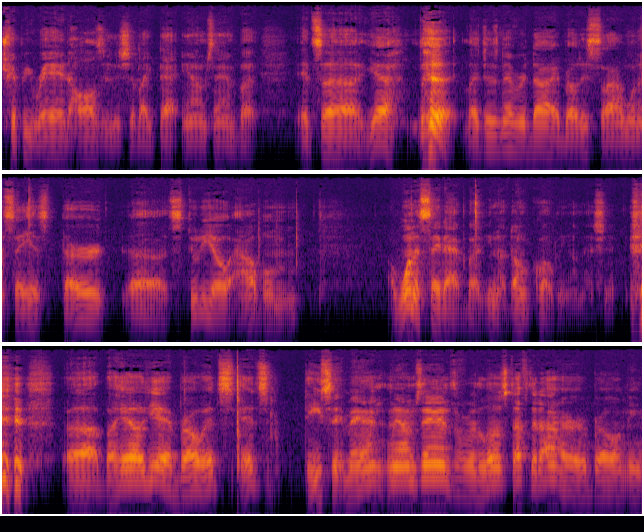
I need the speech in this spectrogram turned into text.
Trippie Redd Halsey, and shit like that. You know what I'm saying, but. It's uh yeah, Legends Never Die, bro. This I want to say his third uh, studio album I want to say that, but you know, don't quote me on that shit. uh, but hell yeah, bro, it's it's decent, man. You know what I'm saying? For the little stuff that I heard, bro. I mean,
